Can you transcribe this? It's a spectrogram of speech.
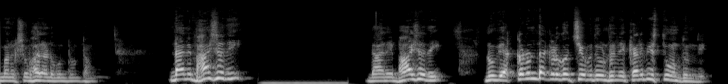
మనకు శుభాలు అనుకుంటుంటాం. దాని భాషది. దాని భాషది. నువ్వు ఎక్కడుంటే అక్కడికి వచ్చి చెబుతూ ఉంటుంది కనిపిస్తూ ఉంటుంది.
